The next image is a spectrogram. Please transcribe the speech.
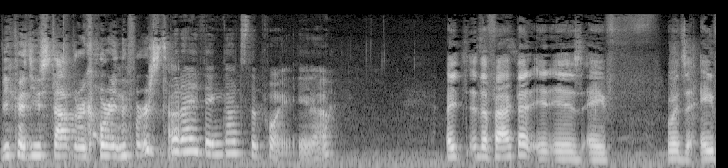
because you stopped the recording the first time. But I think that's the point, you know. It's the fact that it is a what's it a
